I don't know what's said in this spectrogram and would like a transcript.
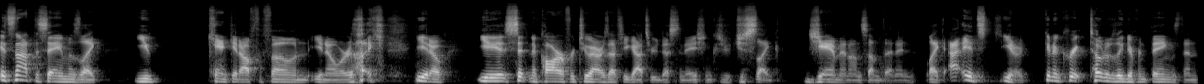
it's not the same as like you can't get off the phone, you know, or like, you know, you sit in a car for two hours after you got to your destination because you're just like jamming on something and like it's you know going to create totally different things than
